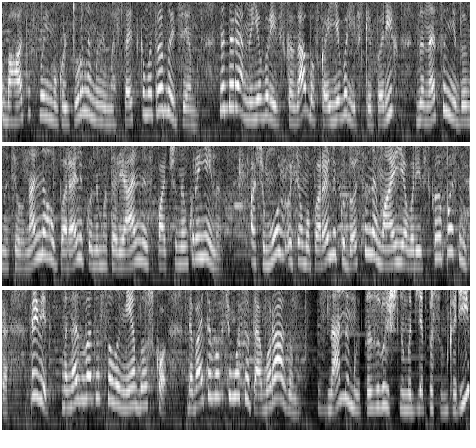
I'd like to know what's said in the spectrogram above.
багата своїми культурними і мистецькими традиціями. Недаремно яворівська забавка і яворівський пиріг занесені до національного переліку нематеріальної спадщини України. А чому ж у цьому переліку досі немає яворівської писанки? Привіт! Мене звати Соломія Блашко. Давайте вивчимо цю тему разом. Знаними та звичними для писанкарів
